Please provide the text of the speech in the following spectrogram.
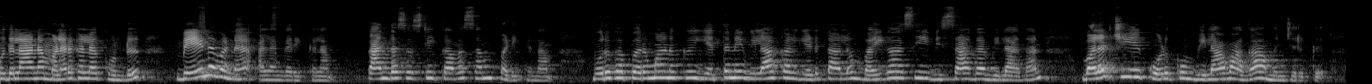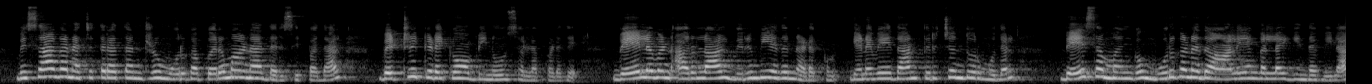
முதலான மலர்களை கொண்டு வேலவனை அலங்கரிக்கலாம். கந்த சஷ்டி கவசம் படிக்கலாம். முருகப்பெருமானுக்கு எத்தனை விழாக்கள் எடுத்தாலும் வைகாசி விசாக விழாதான் வளர்ச்சியை கொடுக்கும் விழாவாக அமைஞ்சிருக்கு. விசாக நட்சத்திரத்தன்று முருகப்பெருமானை தரிசிப்பதால் வெற்றி கிடைக்கும் அப்படின்னும் சொல்லப்படுது. வேலவன் அருளால் விரும்பியது நடக்கும். எனவேதான் திருச்செந்தூர் முதல் தேசமெங்கும் முருகனது ஆலயங்களில் இந்த விழா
